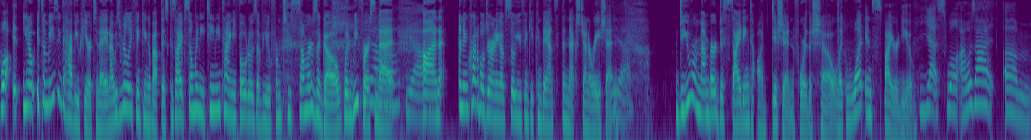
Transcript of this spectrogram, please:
Well, it, you know, it's amazing to have you here today. And I was really thinking about this because I have so many teeny tiny photos of you from two summers ago when we first Yeah, met yeah. on an incredible journey of So You Think You Can Dance, the next generation. Yeah. Do you remember deciding to audition for the show? Like, what inspired you? Yes. Well, I was at um,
